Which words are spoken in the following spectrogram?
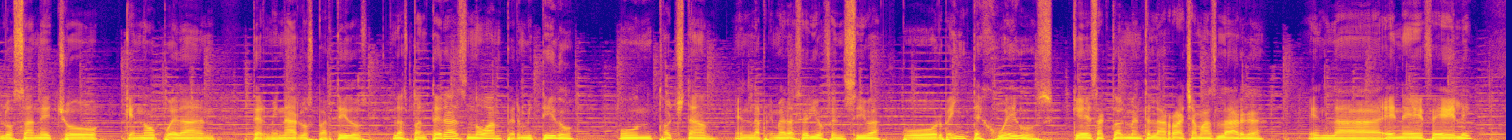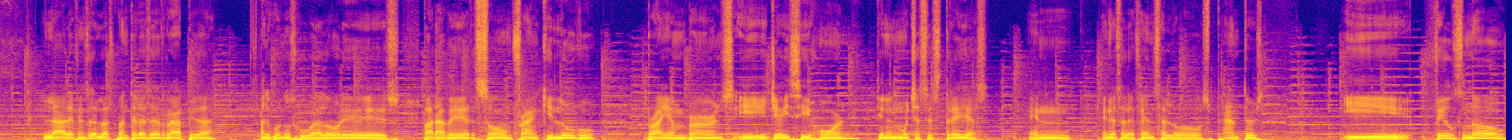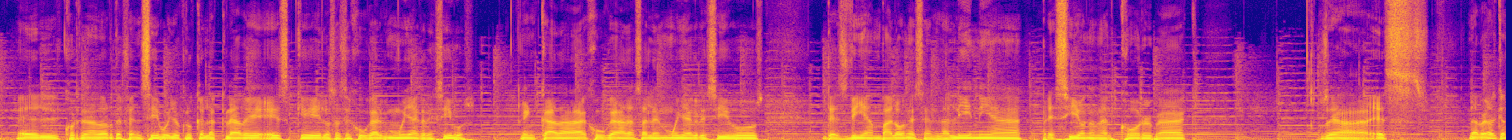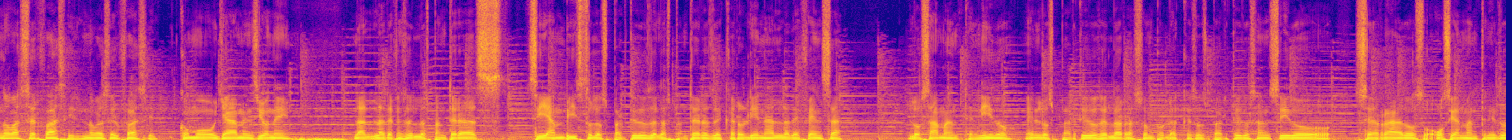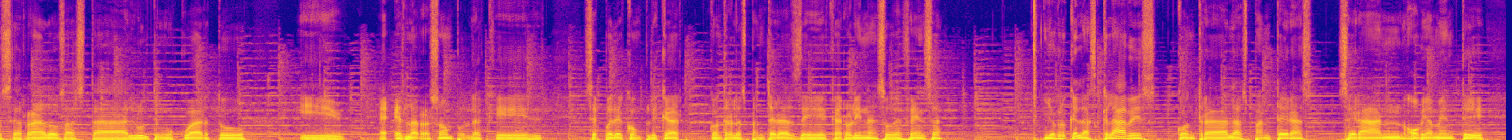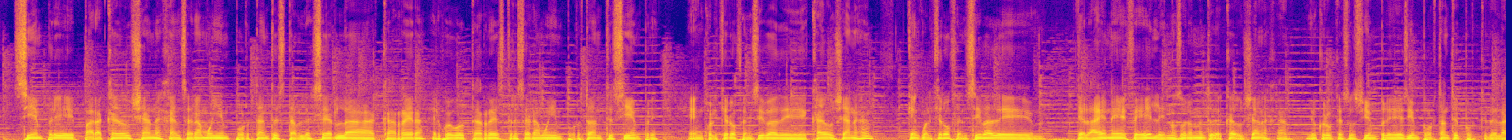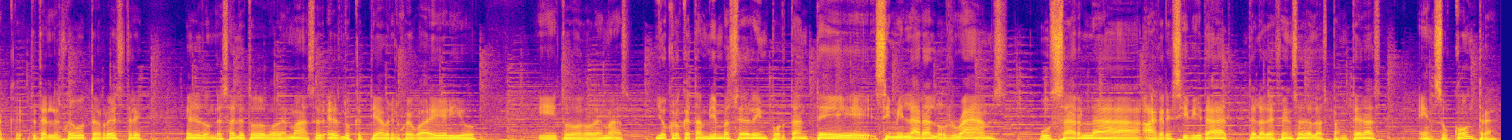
los han hecho que no puedan terminar los partidos. Las Panteras no han permitido un touchdown en la primera serie ofensiva por 20 juegos, que es actualmente la racha más larga en la NFL. La defensa de las Panteras es rápida. Algunos jugadores para ver son Frankie Lubu, Brian Burns y JC Horn. Tienen muchas estrellas en, esa defensa los Panthers. Y Phil Snow, el coordinador defensivo, yo creo que la clave es que los hace jugar muy agresivos. En cada jugada salen muy agresivos, desvían balones en la línea, presionan al quarterback. O sea, es la verdad que no va a ser fácil, no va a ser fácil. Como ya mencioné, la, defensa de las Panteras, si han visto los partidos de las Panteras de Carolina, la defensa los ha mantenido en los partidos. Es la razón por la que sus partidos han sido cerrados o se han mantenido cerrados hasta el último cuarto. Y e, es la razón por la que se puede complicar contra las Panteras de Carolina su defensa. Yo creo que las claves contra las Panteras serán obviamente Siempre para Kyle Shanahan será muy importante establecer la carrera, el juego terrestre será muy importante siempre en cualquier ofensiva de Kyle Shanahan, que en cualquier ofensiva de, la NFL, no solamente de Kyle Shanahan. Yo creo que eso siempre es importante porque de del juego terrestre es de donde sale todo lo demás, es lo que te abre el juego aéreo y todo lo demás. Yo creo que también va a ser importante, similar a los Rams, usar la agresividad de la defensa de las Panteras en su contra.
